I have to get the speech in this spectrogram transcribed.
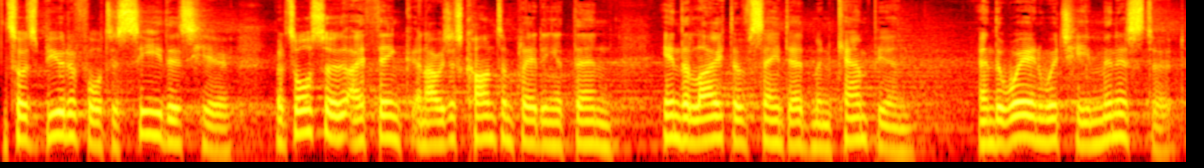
And so it's beautiful to see this here, but it's also, I think, and I was just contemplating it then in the light of St. Edmund Campion and the way in which he ministered,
